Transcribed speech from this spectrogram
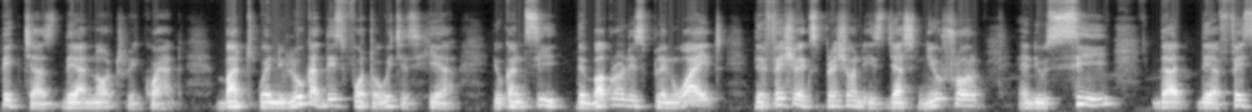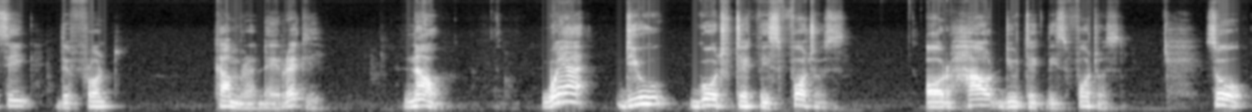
pictures, they are not required. But when you look at this photo, which is here, you can see the background is plain white, the facial expression is just neutral, and you see that they are facing the front camera directly. Now, where do you go to take these photos? Or how do you take these photos? So,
